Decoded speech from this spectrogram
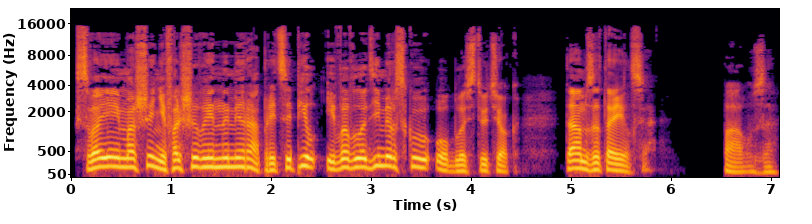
к своей машине фальшивые номера прицепил и во Владимирскую область утек. Там затаился. Пауза.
